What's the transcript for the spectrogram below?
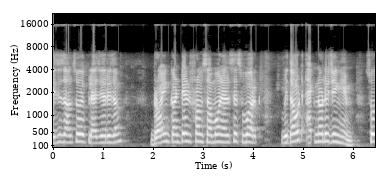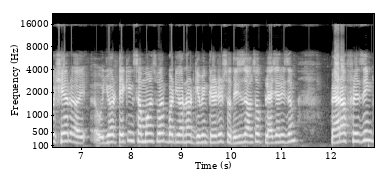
this is also a plagiarism drawing content from someone else's work without acknowledging him. So here uh, you are taking someone's work but you are not giving credit. So this is also plagiarism paraphrasing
